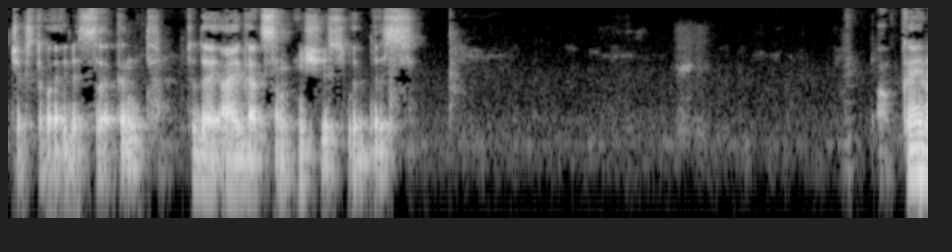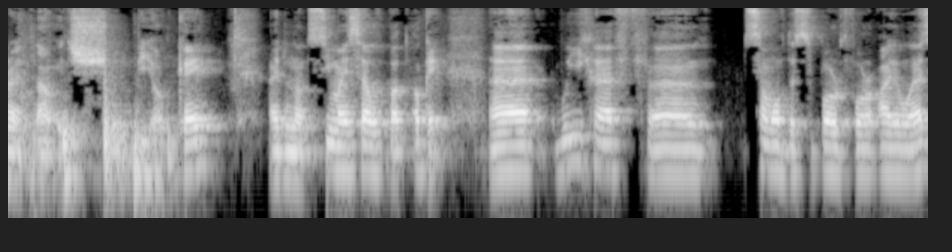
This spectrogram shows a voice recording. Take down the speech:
just wait a second. Today I got some issues with this. Okay, right now it should be okay. I do not see myself, but okay. Uh, we have uh, some of the support for iOS,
